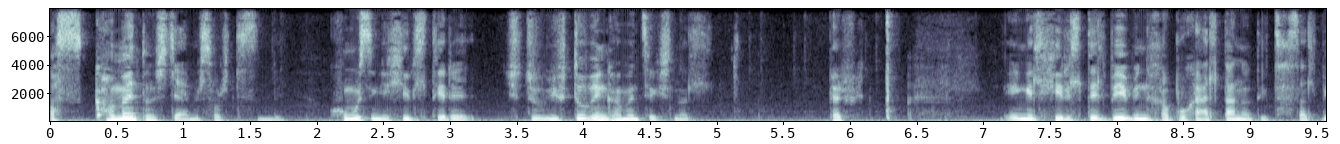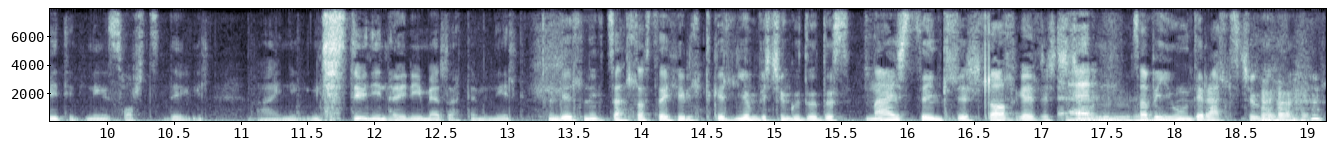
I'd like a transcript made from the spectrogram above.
бас комент уншиж амар сурч ирсэн би. Хүмүүс ингээд хэрэлтгэрээ YouTube YouTube-ийн comment section бол perfect. Ингээл хэрэлдэл би биенийхээ бүх алдаануудыг засаал би тэднийг суурцсан дээ ингээл аа энийг энэ Стивен энэ хоёр юм ял батаа минь гэл. Ингээл нэг залуустай хэрэлдэх гэл юм бичингүүдөөс nice English lol гэж ирчих. За би юун дээр алдчих вэ?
